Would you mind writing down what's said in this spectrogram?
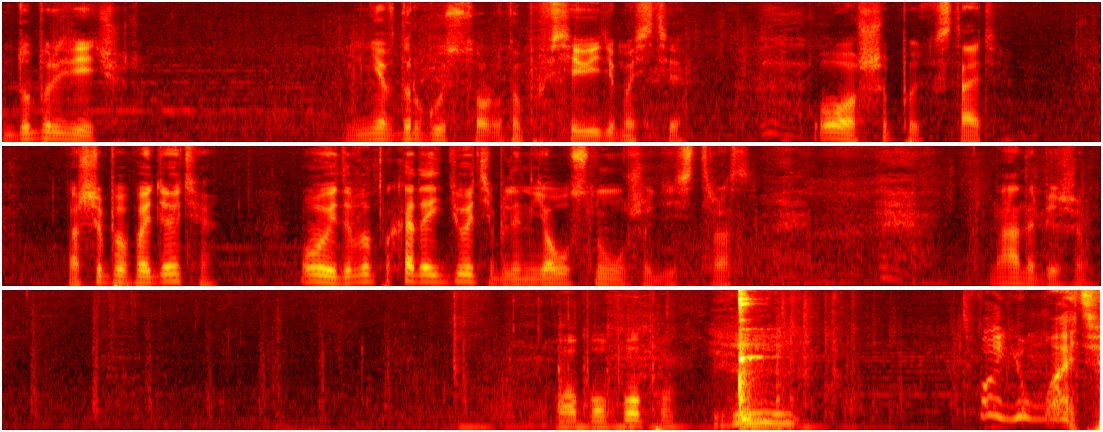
Добрый вечер. Мне в другую сторону, по всей видимости. О, шипы, кстати. На шипы пойдете? Ой, да вы пока дойдете, блин, я уснул уже 10 раз. Ладно, бежим. Оп-оп-оп. Твою мать.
